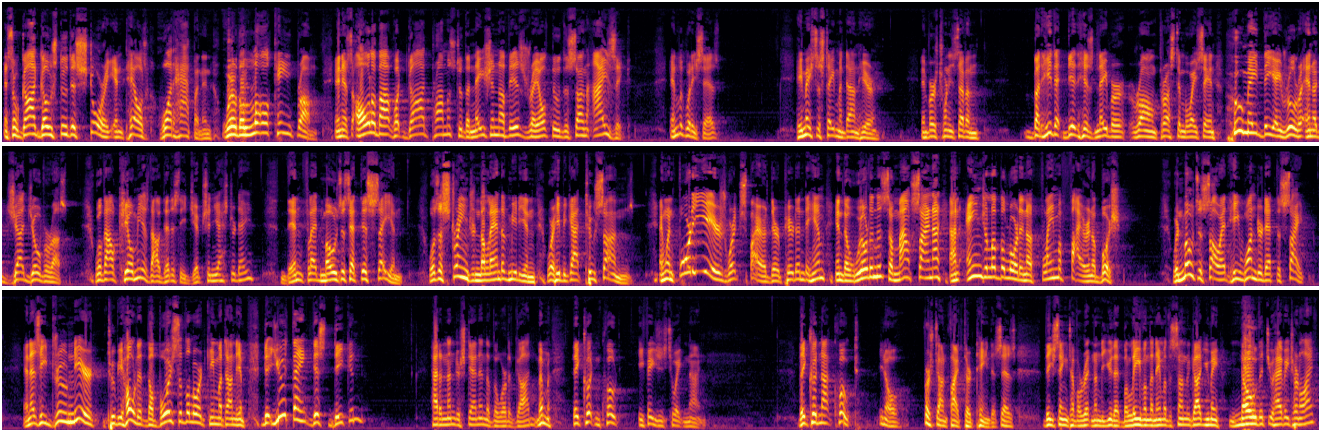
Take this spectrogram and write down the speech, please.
and so God goes through this story and tells what happened and where the law came from. And it's all about what God promised to the nation of Israel through the son Isaac. And look what he says. He makes a statement down here in verse 27. But he that did his neighbor wrong thrust him away, saying, Who made thee a ruler and a judge over us? Wilt thou kill me as thou didst the Egyptian yesterday? Then fled Moses at this saying, was a stranger in the land of Midian, where he begot two sons. And when forty years were expired, there appeared unto him in the wilderness of Mount Sinai an angel of the Lord in a flame of fire in a bush. When Moses saw it, he wondered at the sight. And as he drew near to behold it, the voice of the Lord came unto him. Do you think this deacon had an understanding of the Word of God? Remember, they couldn't quote Ephesians 2, 8, and 9. They could not quote, you know, 1 John 5, 13 that says, These things have I written unto you that believe on the name of the Son of God, you may know that you have eternal life.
